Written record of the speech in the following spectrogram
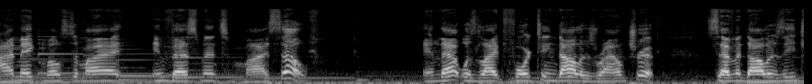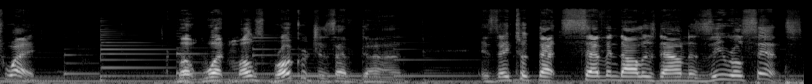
I make most of my investments myself. And that was like $14 round trip. $7 each way. But what most brokerages have done is they took that $7 down to zero cents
